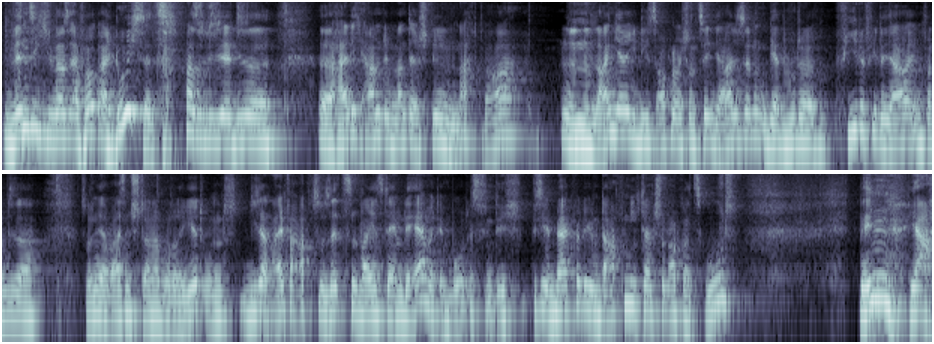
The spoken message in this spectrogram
wenn sich was erfolgreich durchsetzt, also diese, diese äh, Heiligabend im Land der stillen Nacht war. Eine langjährige, die ist auch, glaube ich, schon zehn Jahre die Sendung. Und die wurde viele, viele Jahre eben von dieser Sonja Weißensteiner moderiert. Und die dann einfach abzusetzen, weil jetzt der MDR mit im Boot ist, finde ich ein bisschen merkwürdig. Und da finde ich dann schon auch ganz gut. Wenn, ja,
